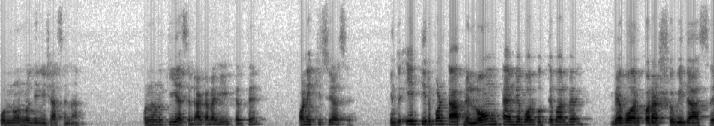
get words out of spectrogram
অন্য অন্য জিনিস আছে না? অন্য অন্য কি আছে? ডাকাডাকি ক্ষেত্রে অনেক কিছু আছে। কিন্তু এই তিরপলটা আপনি লং টাইম ব্যবহার করতে পারবেন। ব্যবহার করার সুবিধা আছে।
